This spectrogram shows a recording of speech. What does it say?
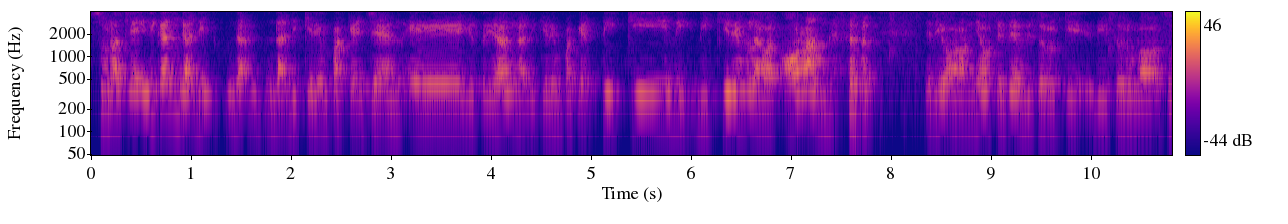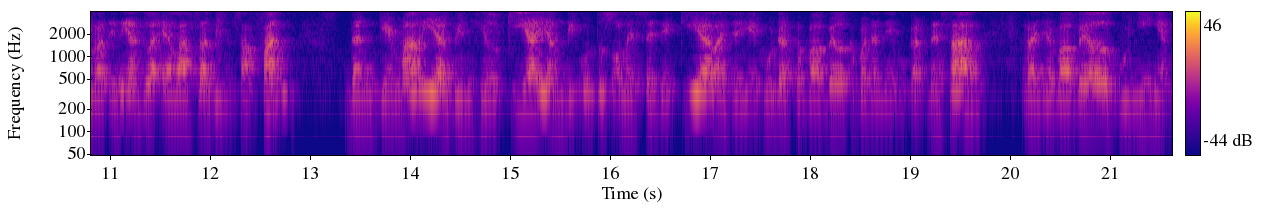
Suratnya ini kan nggak di nggak, nggak dikirim pakai JNE gitu ya nggak dikirim pakai tiki di, dikirim lewat orang. Jadi orangnya waktu itu yang disuruh disuruh bawa surat ini adalah Elasa bin Safan dan Gemaria bin Hilkia yang diutus oleh Sedekia raja Yehuda ke Babel kepada Nebukadnezar raja Babel bunyinya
